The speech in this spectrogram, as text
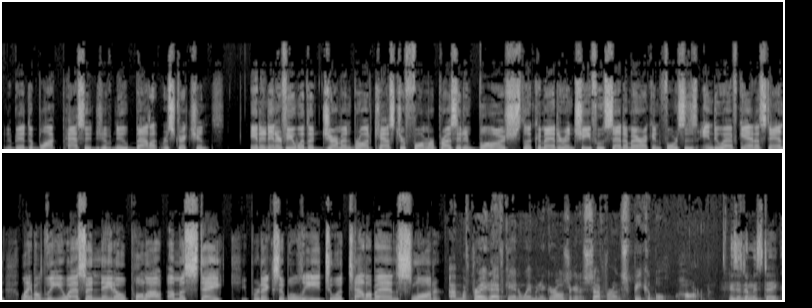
in a bid to block passage of new ballot restrictions. In an interview with a German broadcaster, former President Bush, the commander in chief who sent American forces into Afghanistan, labeled the U.S. and NATO pullout a mistake. He predicts it will lead to a Taliban slaughter. I'm afraid Afghan women and girls are going to suffer unspeakable harm. Is it a mistake,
